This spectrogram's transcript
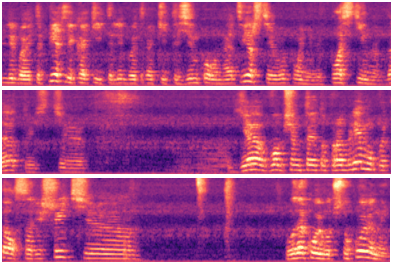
либо это петли какие-то, либо это какие-то зинкованные отверстия, вы поняли, в пластинах, да, то есть э, я, в общем-то, эту проблему пытался решить э, вот такой вот штуковиной,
